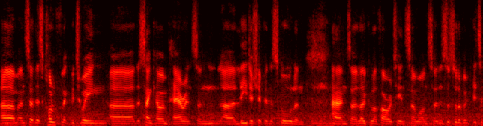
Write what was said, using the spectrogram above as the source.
um, and so there's conflict between uh, the SENCo and parents and uh, leadership in the school and and uh, local authority and so on. So this is sort of a, it's a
